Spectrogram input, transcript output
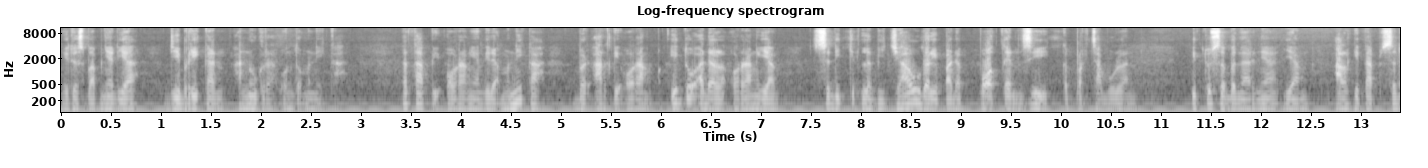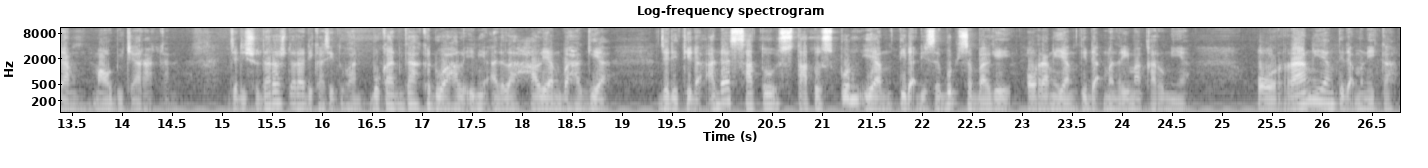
Itu sebabnya dia diberikan anugerah untuk menikah. Tetapi orang yang tidak menikah berarti orang itu adalah orang yang sedikit lebih jauh daripada potensi kepercabulan itu sebenarnya yang Alkitab sedang mau bicarakan. Jadi saudara-saudara dikasih Tuhan, bukankah kedua hal ini adalah hal yang bahagia? Jadi tidak ada satu status pun yang tidak disebut sebagai orang yang tidak menerima karunia. Orang yang tidak menikah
